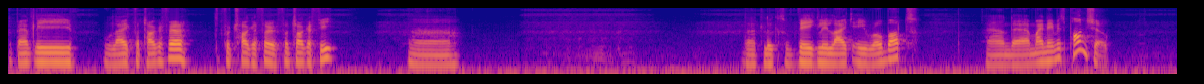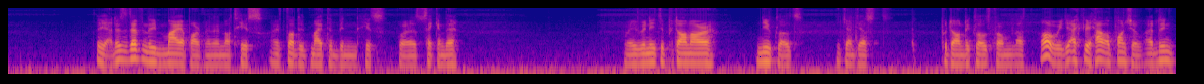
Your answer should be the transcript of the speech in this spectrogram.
Apparently, like photographer, photographer, photography. Uh, that looks vaguely like a robot. And uh, my name is Poncho. So yeah, this is definitely my apartment and not his. I thought it might have been his for a second there. Maybe we need to put on our new clothes. We can't just put on the clothes from last... Oh, we actually have a poncho. I didn't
